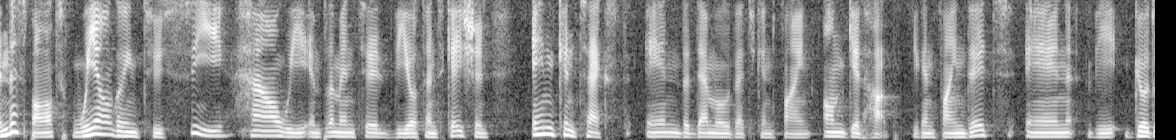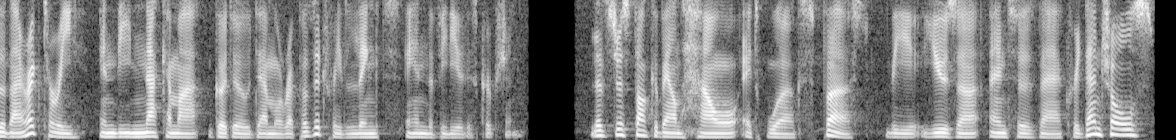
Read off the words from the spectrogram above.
In this part, we are going to see how we implemented the authentication in context in the demo that you can find on GitHub. You can find it in the Godot directory in the Nakama Godot demo repository linked in the video description. Let's just talk about how it works first. The user enters their credentials,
